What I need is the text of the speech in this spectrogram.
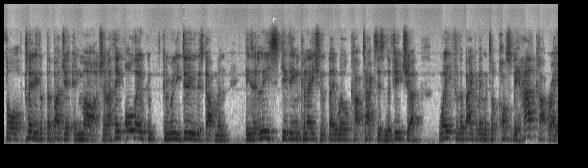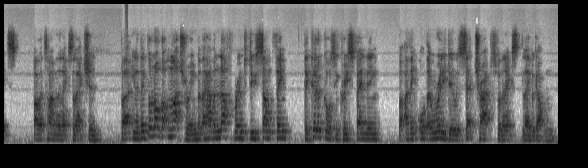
for clearly the, the budget in March. And I think all they can, can really do, this government, is at least give the inclination that they will cut taxes in the future. Wait for the Bank of England to possibly have cut rates by the time of the next election. But you know they've not got much room, but they have enough room to do something. They could, of course, increase spending. But I think what they'll really do is set traps for the next Labour government.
